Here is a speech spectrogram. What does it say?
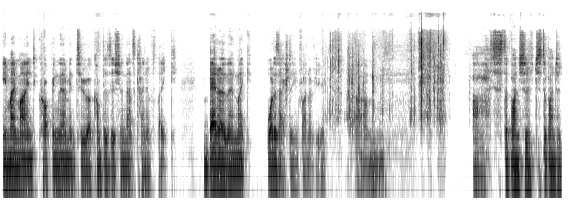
in my mind cropping them into a composition that's kind of like better than like what is actually in front of you. Um, ah, just a bunch of just a bunch of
